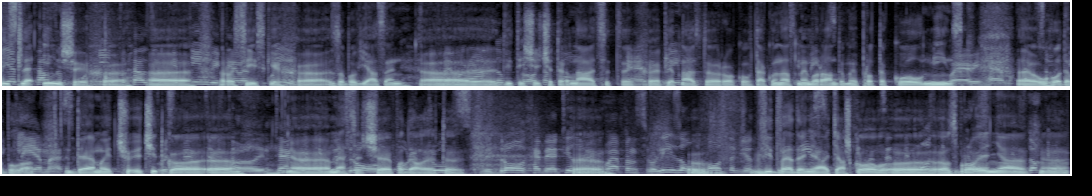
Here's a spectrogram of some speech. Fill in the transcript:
Після 2014, інших е, 2015, we have a російських е, зобов'язань е, Memorandum, 2014-15 року, так у нас меморандуми, протокол, Мінськ, е, угода була, де ми чітко е, е, меседж подали. відведення тяжкого, е, озброєння, е.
